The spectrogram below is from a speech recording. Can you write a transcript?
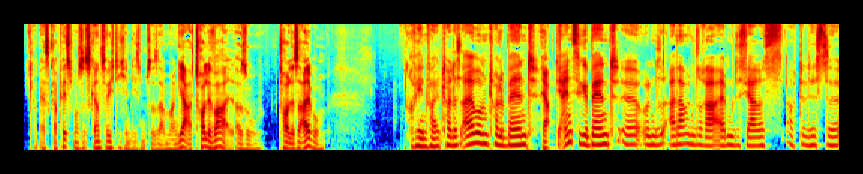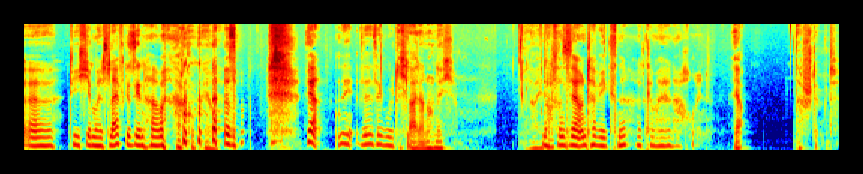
Ich glaube, Eskapismus ist ganz wichtig in diesem Zusammenhang. Ja, tolle Wahl, also tolles Album. Auf jeden Fall tolles Album, tolle Band. Ja. Die einzige Band äh, uns, aller unserer Alben des Jahres auf der Liste, äh, die ich jemals live gesehen habe. Ach, guck, ja. Also, ja, nee, sehr, sehr gut. Ich leider noch nicht. Leider. Noch sind sie ja unterwegs, ne? Das kann man ja nachholen. Das stimmt.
